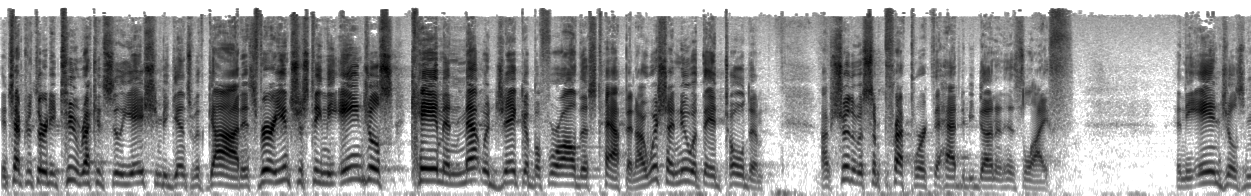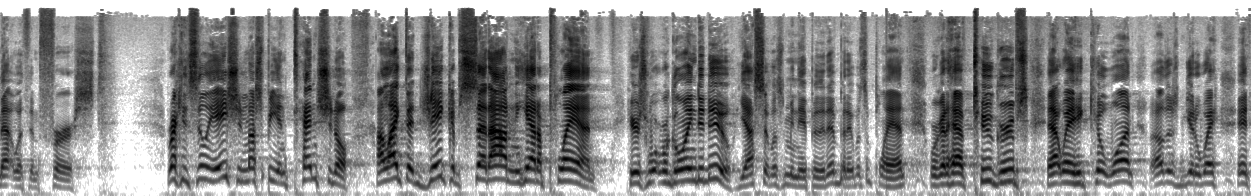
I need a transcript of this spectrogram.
In chapter 32, reconciliation begins with God. It's very interesting. The angels came and met with Jacob before all this happened. I wish I knew what they had told him. I'm sure there was some prep work that had to be done in his life. And the angels met with him first. Reconciliation must be intentional. I like that Jacob set out and he had a plan. Here's what we're going to do. Yes, it was manipulative, but it was a plan. We're going to have two groups. That way he'd kill one, others can get away. And,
